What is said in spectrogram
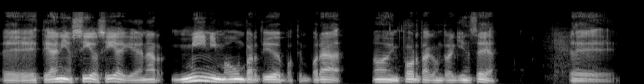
Eh, este año sí o sí hay que ganar mínimo un partido de postemporada. No importa contra quién sea. Eh,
